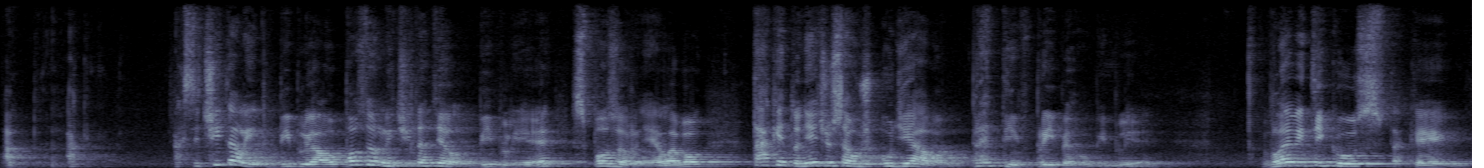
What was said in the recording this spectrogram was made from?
A ak, ak ste čítali Bibliu, alebo pozorný čitateľ Biblie, spozorne, lebo takéto niečo sa už udialo predtým v príbehu Biblie. V Levitikus, takej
